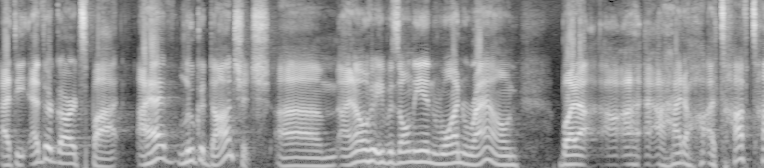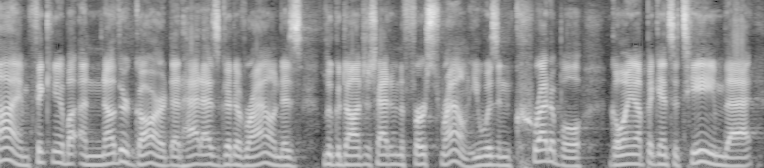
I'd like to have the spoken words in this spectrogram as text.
At the other guard spot, I have Luka Doncic. Um, I know he was only in one round, but I, I, I had a, a tough time thinking about another guard that had as good a round as Luka Doncic had in the first round. He was incredible going up against a team that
